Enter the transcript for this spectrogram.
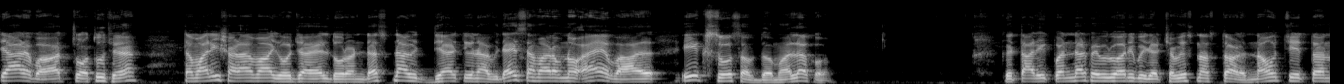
ત્યારબાદ ચોથું છે તમારી શાળામાં યોજાયેલ ધોરણ દસના વિદ્યાર્થીઓના વિદાય સમારંભનો અહેવાલ એકસો શબ્દોમાં લખો. કે તારીખ પંદર ફેબ્રુઆરી બે હજાર છવ્વીસના સ્થળ નવચેતન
